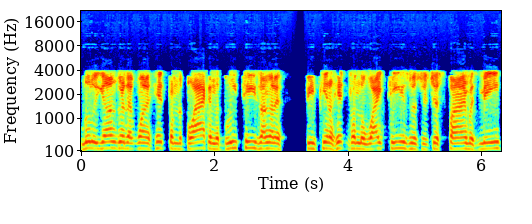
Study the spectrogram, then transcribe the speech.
little younger that want to hit from the black and the blue tees, I'm going to you know, hitting from the white tees, which is just fine with me.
